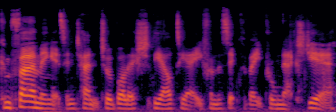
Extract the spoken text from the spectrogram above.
confirming its intent to abolish the LTA from the 6th of April next year.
